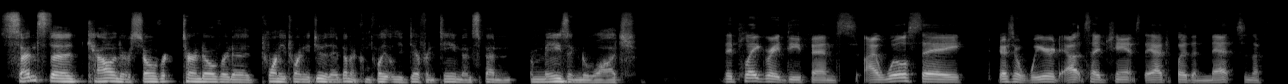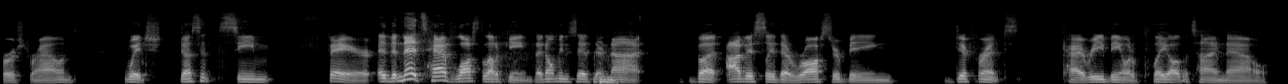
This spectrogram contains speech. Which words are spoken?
since the calendar so over, turned over to 2022, they've been a completely different team and it's been amazing to watch. They play great defense. I will say there's a weird outside chance they have to play the Nets in the first round, which doesn't seem fair. The Nets have lost a lot of games. I don't mean to say that they're mm-hmm. not, but obviously their roster being different, Kyrie being able to play all the time now.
